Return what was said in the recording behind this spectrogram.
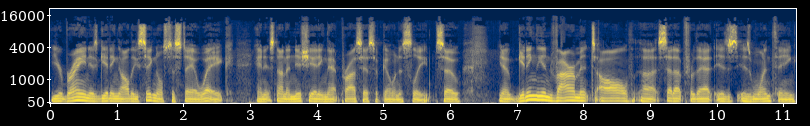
your brain is getting all these signals to stay awake and it's not initiating that process of going to sleep. So, you know, getting the environment all uh, set up for that is is one thing.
